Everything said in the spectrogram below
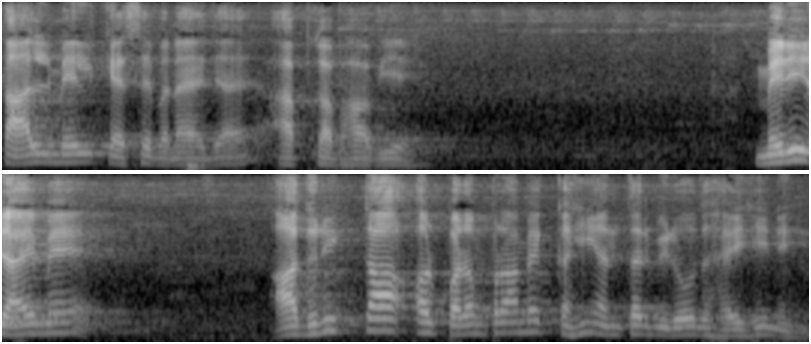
तालमेल कैसे बनाया जाए? आपका भाव ये मेरी राय में आधुनिकता और परंपरा में कहीं अंतर विरोध है ही नहीं।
